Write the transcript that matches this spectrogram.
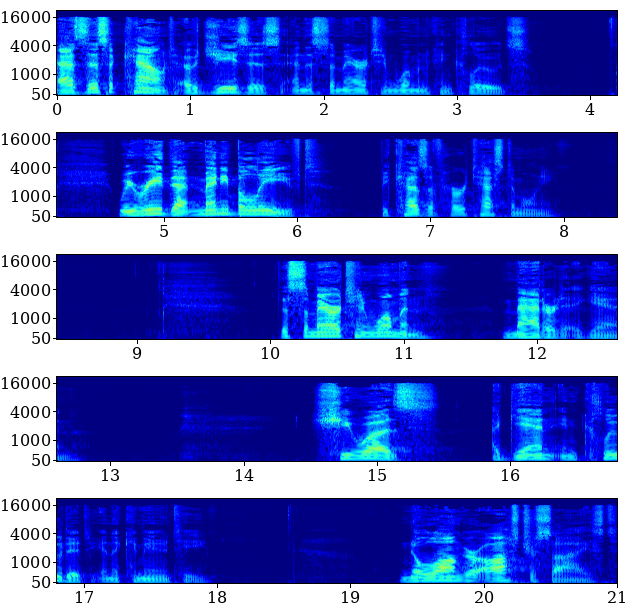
As this account of Jesus and the Samaritan woman concludes, we read that many believed because of her testimony. The Samaritan woman mattered again. She was again included in the community, no longer ostracized.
